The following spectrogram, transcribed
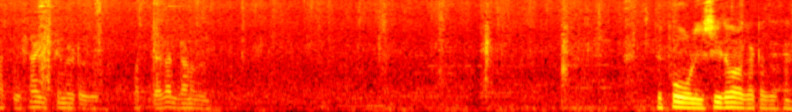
അത്യാവശ്യം ഹൈറ്റ് ഉണ്ട് കേട്ടോ ഒറ്റ കല്ലാണത്. ഇത് പോളിഷ് ചെയ്ത ഭാഗട്ടോ ഇതൊക്കെ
